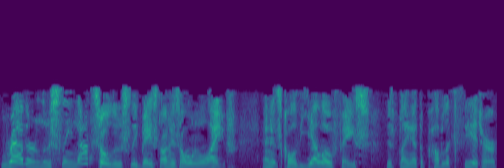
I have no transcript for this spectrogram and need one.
rather loosely, not so loosely, based on his own life. And it's called Yellow Face. It's playing at the Public Theater,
